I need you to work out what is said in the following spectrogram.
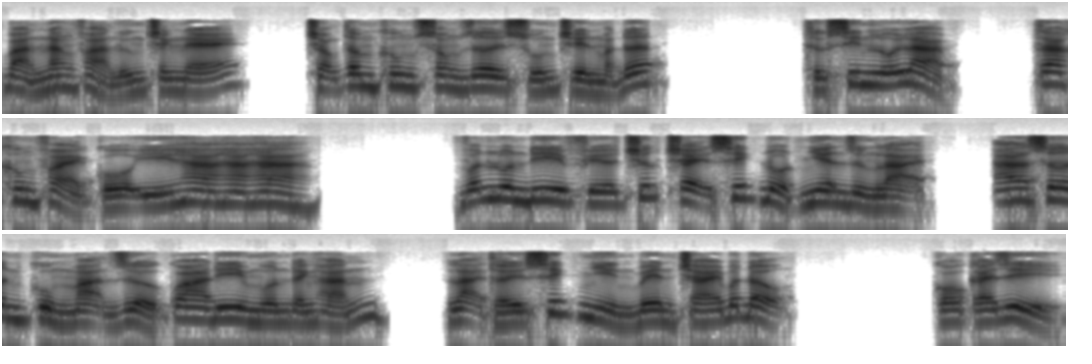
bản năng phản ứng tránh né, trọng tâm không song rơi xuống trên mặt đất. Thực xin lỗi lạc, ta không phải cố ý ha ha ha. Vẫn luôn đi phía trước chạy xích đột nhiên dừng lại, A Sơn cùng mạn rửa qua đi muốn đánh hắn, lại thấy xích nhìn bên trái bất động. Có cái gì?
